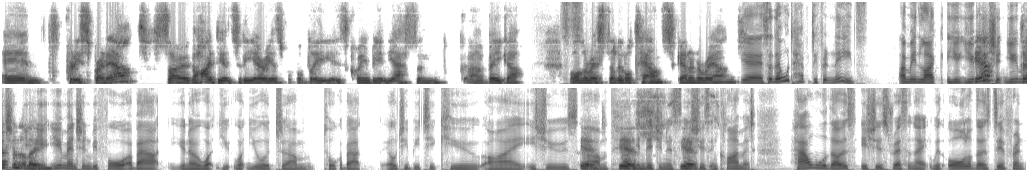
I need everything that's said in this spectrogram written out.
and pretty spread out. So the high density areas probably is Queanbeyan, Yass and uh, Bega. All the rest are little towns scattered around. Yeah, so they would have different needs. I mean, like you, you Yeah, mentioned, you mentioned, you, you, you mentioned before about you know what you what you would um, talk about LGBTQI issues, Yes, um, yes, indigenous yes. issues, and climate. How will those issues resonate with all of those different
